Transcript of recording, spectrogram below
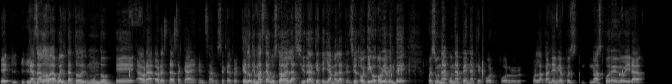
Eh, le has dado la vuelta a todo el mundo. Eh, ahora, ahora estás acá en San José, California. ¿Qué es lo que más te ha gustado de la ciudad? ¿Qué te llama la atención? Obviamente, pues una, una pena que por, por, por, la pandemia, pues no has podido ir a,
